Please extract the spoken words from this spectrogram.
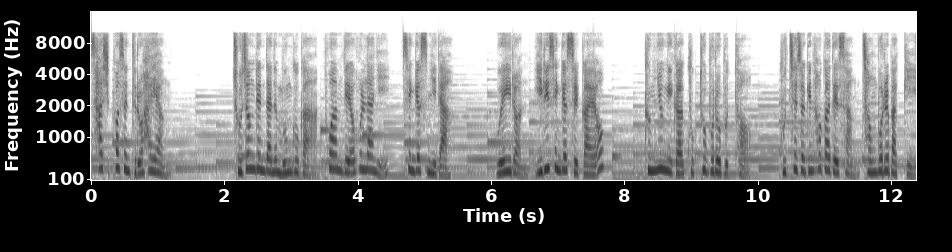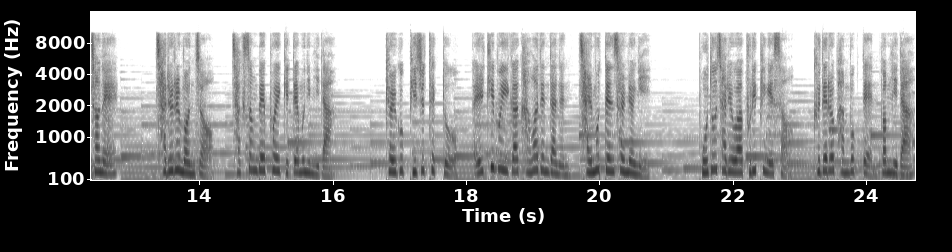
40%로 하향 조정된다는 문구가 포함되어 혼란이 생겼습니다. 왜 이런 일이 생겼을까요? 금융위가 국토부로부터 구체적인 허가 대상 정보를 받기 전에 자료를 먼저 작성 배포했기 때문입니다. 결국 비주택도 LTV가 강화된다는 잘못된 설명이 보도 자료와 브리핑에서 그대로 반복된 겁니다.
